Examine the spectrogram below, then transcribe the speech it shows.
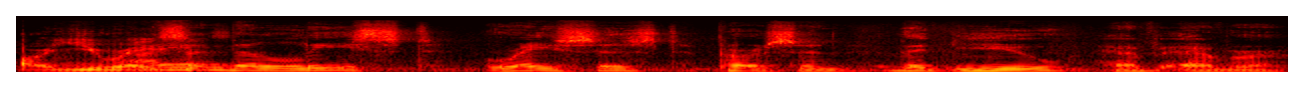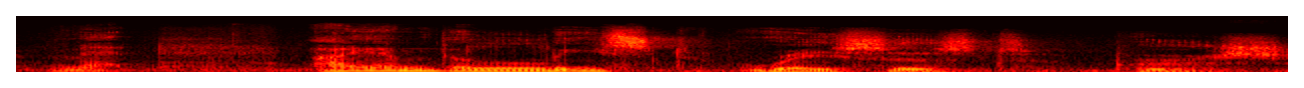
Are you racist? I am the least racist person that you have ever met. I am the least racist person.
